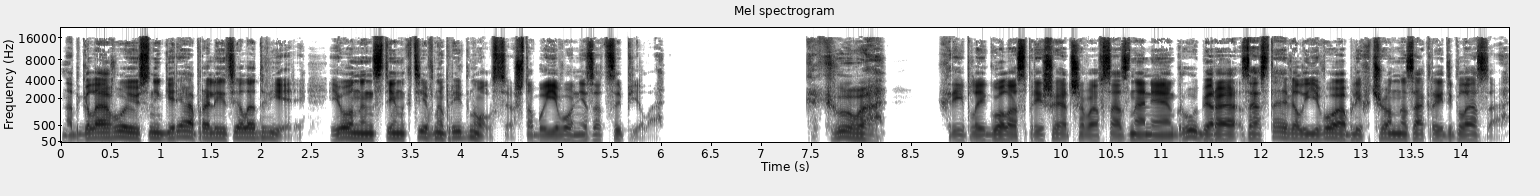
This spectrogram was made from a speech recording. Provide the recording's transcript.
Над головой у снегиря пролетела дверь, и он инстинктивно пригнулся, чтобы его не зацепило. «Какого?» Хриплый голос пришедшего в сознание Грубера заставил его облегченно закрыть глаза.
